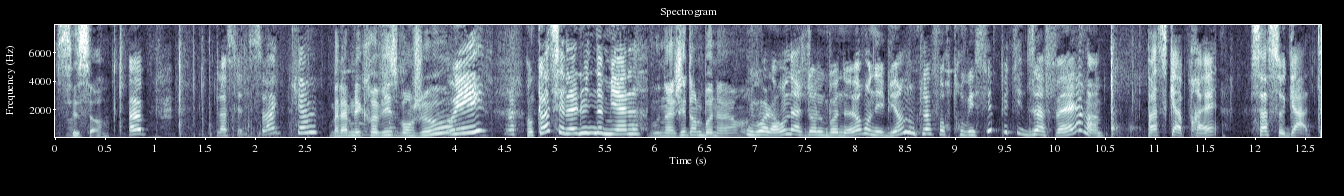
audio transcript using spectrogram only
C'est ça. Hop, là c'est le sac. Madame l'écrevisse, bonjour. Oui. Donc là c'est la lune de miel. Vous nagez dans le bonheur. Voilà, on nage dans le bonheur, on est bien. Donc là faut retrouver ces petites affaires parce qu'après Ça se gâte.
